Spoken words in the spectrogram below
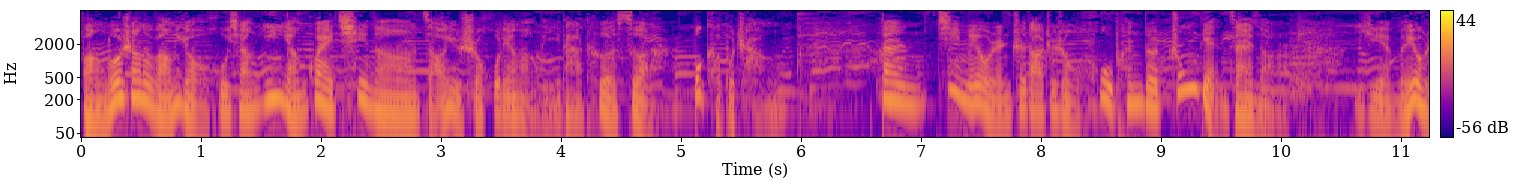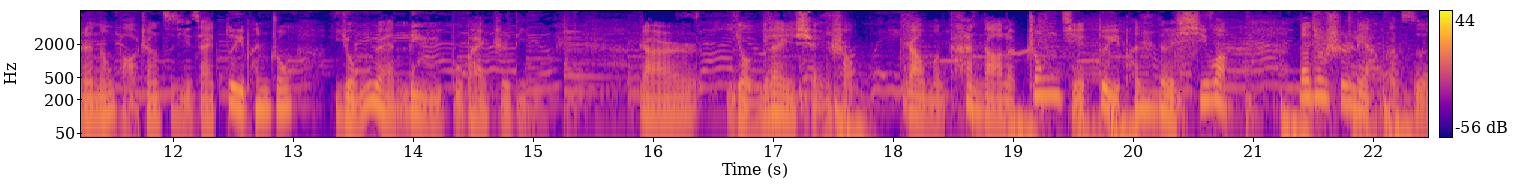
网络上的网友互相阴阳怪气呢，早已是互联网的一大特色了，不可不长。但既没有人知道这种互喷的终点在哪儿。也没有人能保证自己在对喷中永远立于不败之地。然而，有一类选手，让我们看到了终结对喷的希望，那就是两个字：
